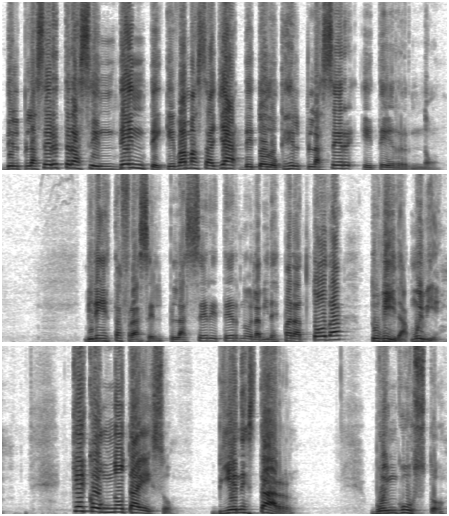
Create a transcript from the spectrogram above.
del placer trascendente que va más allá de todo, que es el placer eterno. Miren esta frase, el placer eterno de la vida es para toda tu vida. Muy bien. ¿Qué connota eso? Bienestar, buen gusto,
